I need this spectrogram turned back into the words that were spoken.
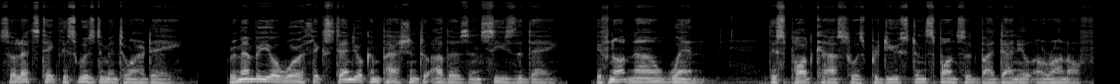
So let's take this wisdom into our day. Remember your worth, extend your compassion to others, and seize the day. If not now, when? This podcast was produced and sponsored by Daniel Aronoff.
